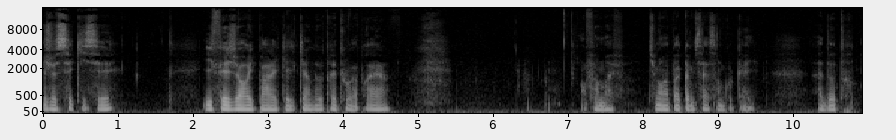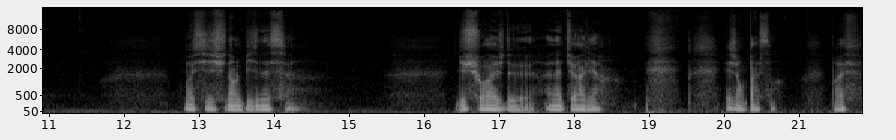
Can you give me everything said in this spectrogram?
Je sais qui c'est. Il fait genre, il parle à quelqu'un d'autre et tout après. Enfin bref, tu m'auras pas comme ça sans cocaille à d'autres. Moi aussi, je suis dans le business euh, du chourage de la naturalia. Et j'en passe. Hein. Bref,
